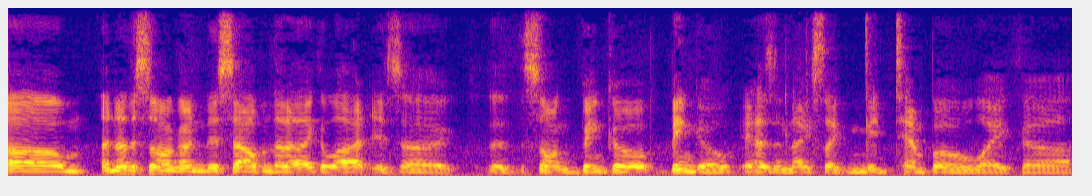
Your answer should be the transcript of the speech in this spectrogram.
Um, another song on this album that I like a lot is uh, the, the song Bingo. Bingo. It has a nice like mid tempo like uh,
